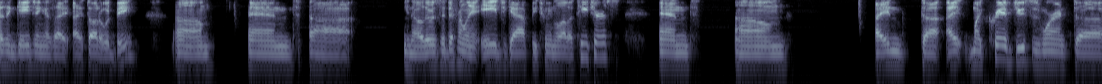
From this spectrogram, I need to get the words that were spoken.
as engaging as I, I thought it would be, um, and uh, you know there was a definitely an age gap between a lot of teachers and um i didn't uh, i my creative juices weren't uh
